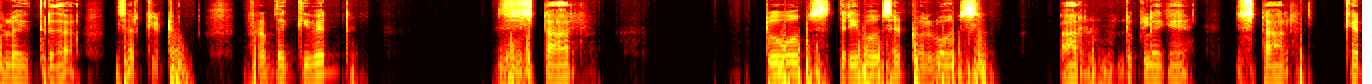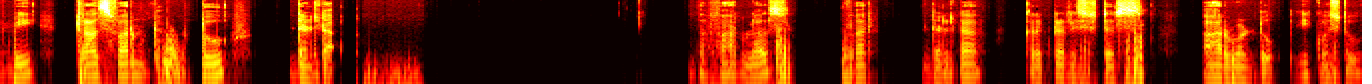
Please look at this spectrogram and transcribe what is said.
flowing through the circuit. From the given star 2 ohms 3 ohms and 12 ohms are look like a star can be transformed to delta. The formulas for delta connector resistors r12 equals to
